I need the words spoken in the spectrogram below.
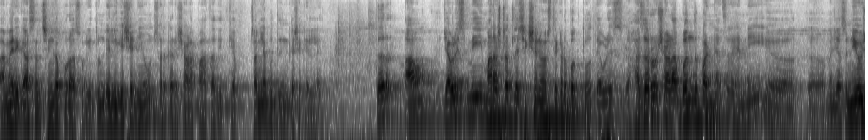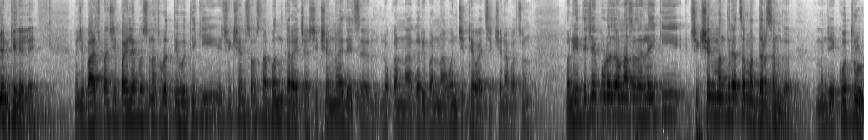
अमेरिका असेल सिंगापूर असेल इथून डेलिगेशन येऊन सरकारी शाळा पाहतात इतक्या चांगल्या पद्धतीने कशा केलेल्या आहेत. तर आम ज्यावेळेस मी महाराष्ट्रातल्या शिक्षण व्यवस्थेकडे बघतो त्यावेळेस हजारो शाळा बंद पाडण्याचं ह्यांनी म्हणजे असं नियोजन केलेलं आहे. म्हणजे भाजपाची पहिल्यापासूनच वृत्ती होती की शिक्षण संस्था बंद करायच्या शिक्षण न द्यायचं लोकांना गरिबांना वंचित ठेवायचं शिक्षणापासून. पण हे त्याच्या पुढं जाऊन असं झालं आहे की शिक्षण मंत्र्याचा मतदारसंघ म्हणजे कोथरूड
